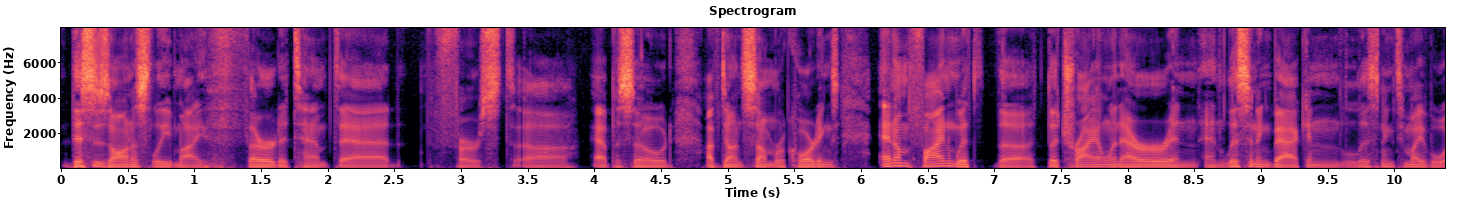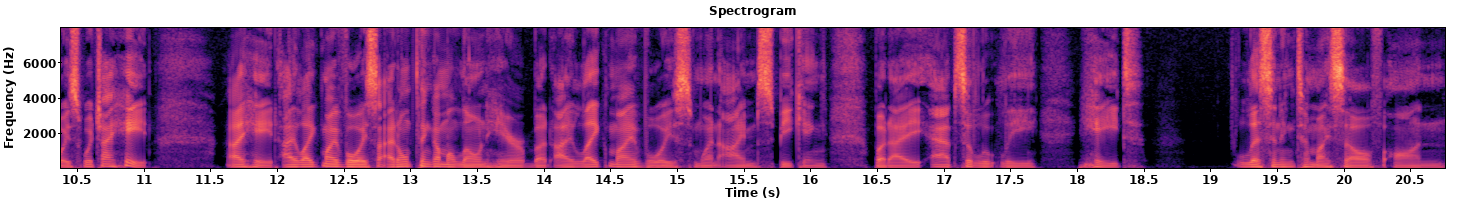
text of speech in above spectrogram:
This is honestly my third attempt at first uh, episode. I've done some recordings, and I'm fine with the the trial and error and and listening back and listening to my voice, which I hate. I hate. I like my voice. I don't think I'm alone here, but I like my voice when I'm speaking. But I absolutely hate listening to myself on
